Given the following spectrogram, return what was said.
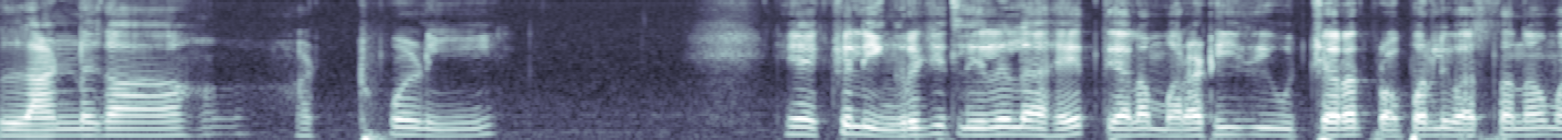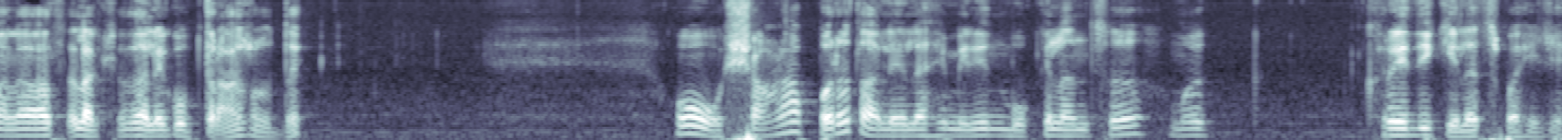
लांडगा आठवणी. हे ॲक्च्युली इंग्रजीत लिहिलेलं आहे. त्याला मराठी उच्चारात प्रॉपरली वाचताना मला असं लक्षात आलं खूप त्रास होतो आहे हो शाळा परत आलेलं आहे मिलिंद बोकेलांचं मग खरेदी केलंच पाहिजे.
